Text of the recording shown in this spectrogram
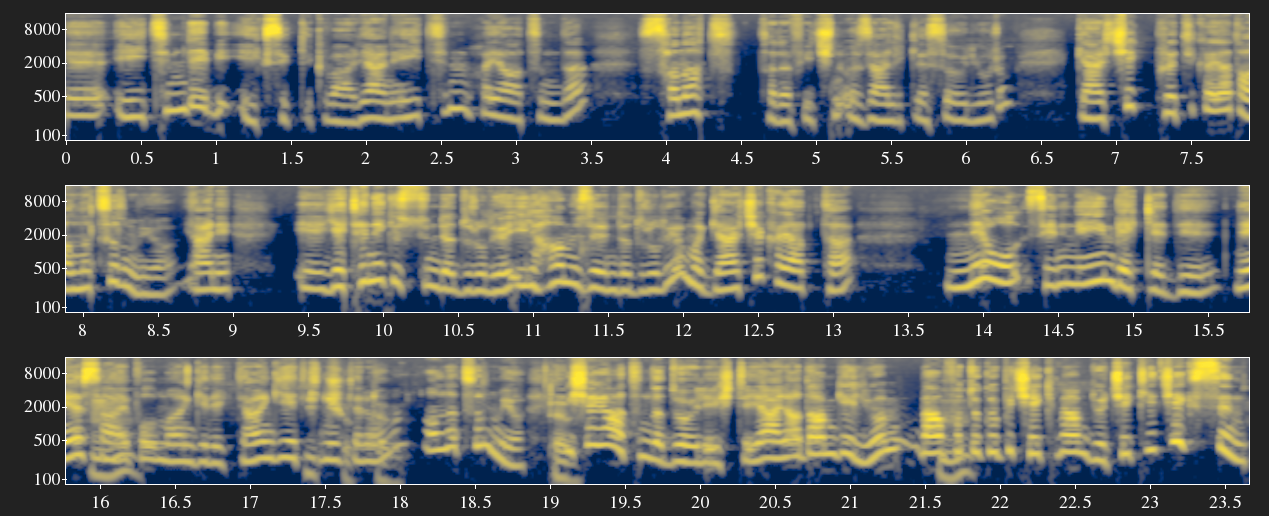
e, eğitimde bir eksiklik var. Yani eğitim hayatında sanat tarafı için özellikle söylüyorum. Gerçek pratik hayat anlatılmıyor. Yani e, yetenek üstünde duruluyor, ilham üzerinde duruluyor ama gerçek hayatta ne ol, senin neyin beklediği, neye sahip olman gerektiği, hangi yetkinlikler olman anlatılmıyor. Tabii. İş hayatında da öyle işte. Yani adam geliyor ben fotokopi çekmem diyor. Çekeceksin.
